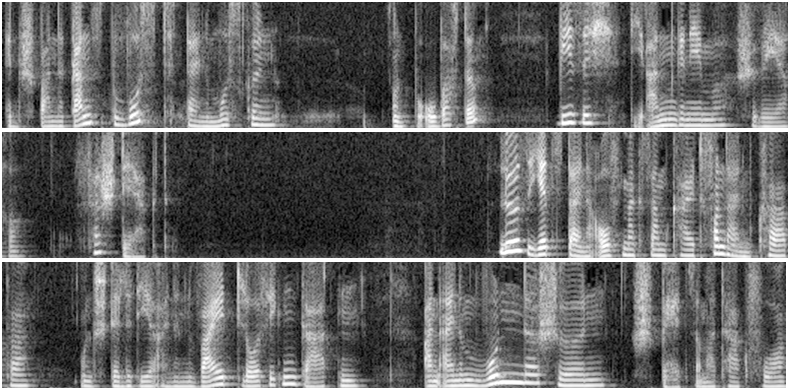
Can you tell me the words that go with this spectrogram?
Entspanne ganz bewusst deine Muskeln und beobachte, wie sich die angenehme Schwere verstärkt. Löse jetzt deine Aufmerksamkeit von deinem Körper und stelle dir einen weitläufigen Garten an einem wunderschönen Spätsommertag vor.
